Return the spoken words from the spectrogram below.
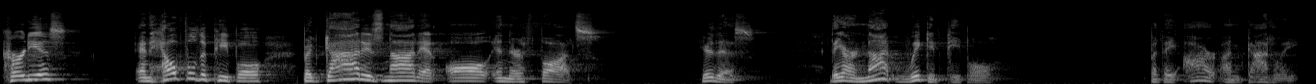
courteous, and helpful to people, but God is not at all in their thoughts. Hear this they are not wicked people, but they are ungodly.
